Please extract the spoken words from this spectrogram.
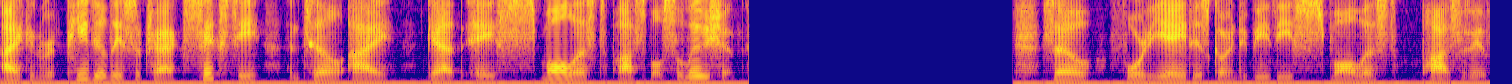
I can repeatedly subtract 60 until I get a smallest possible solution. So 48 is going to be the smallest positive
